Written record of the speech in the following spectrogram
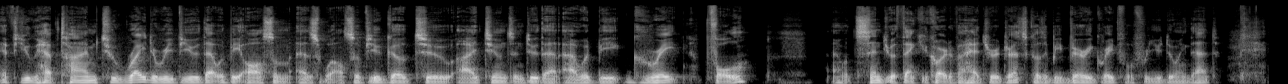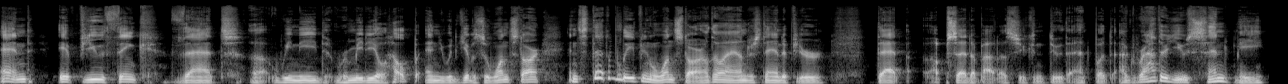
if you have time to write a review, that would be awesome as well. So if you go to iTunes and do that, I would be grateful. I would send you a thank you card if I had your address because I'd be very grateful for you doing that. And if you think that uh, we need remedial help and you would give us a one star instead of leaving a one star, although I understand if you're that upset about us, you can do that. But I'd rather you send me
